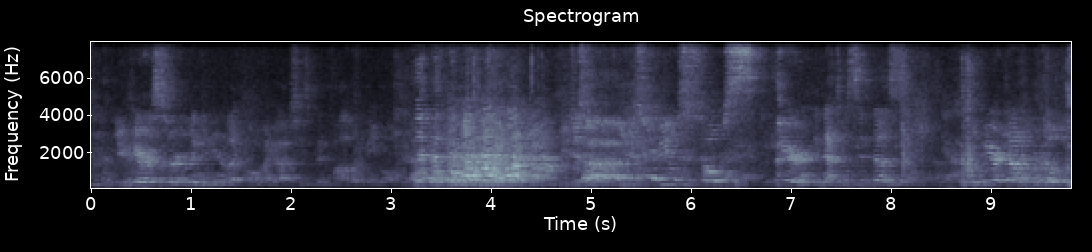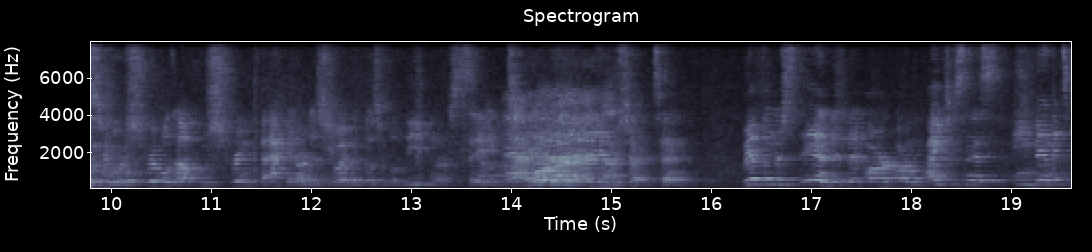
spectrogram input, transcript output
You hear a sermon and you're like, oh my gosh, he's been following me all week. You just, you just feel so scared, and that's what sin does. So we are not those who are shriveled up, who shrink back and are destroyed, but those who believe and are saved. Yeah. Hebrews chapter 10. We have to understand that, that our, our righteousness, amen, it's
